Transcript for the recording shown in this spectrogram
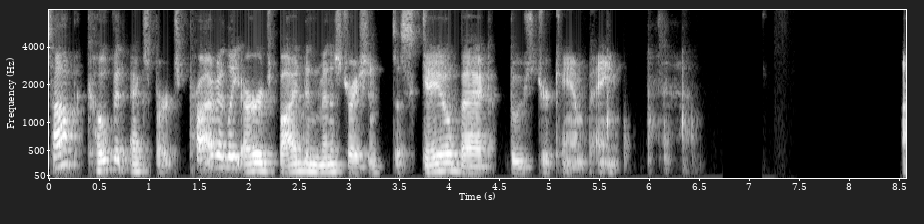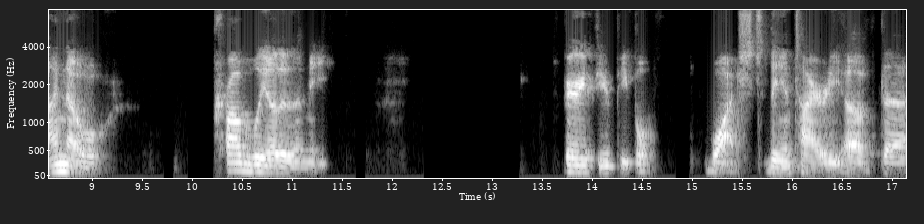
Top COVID experts privately urge Biden administration to scale back booster campaign. I know, probably other than me, very few people watched the entirety of the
